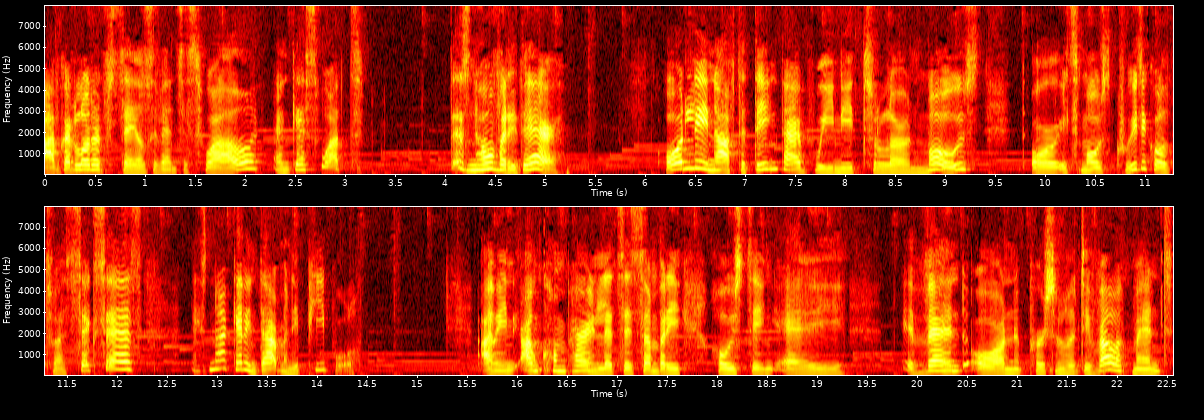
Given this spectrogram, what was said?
I've got a lot of sales events as well. And guess what? There's nobody there. Oddly enough, the thing that we need to learn most, or it's most critical to our success, is not getting that many people. I mean, I'm comparing, let's say, somebody hosting a event on personal development.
